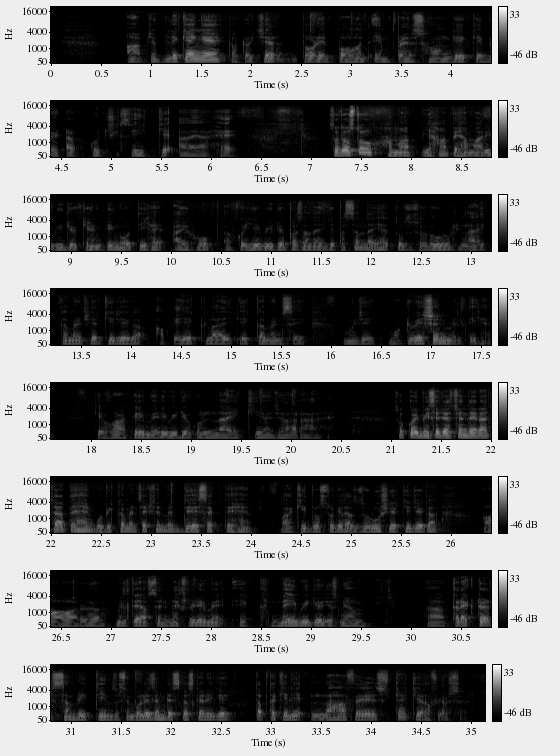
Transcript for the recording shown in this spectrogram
आप जब लिखेंगे तो टीचर थोड़े बहुत इम्प्रेस होंगे कि बेटा कुछ सीख के आया है। सो so, दोस्तों हम आप यहाँ पे हमारी वीडियो की एंडिंग होती है। आई होप आपको ये वीडियो पसंद आएगी पसंद आई है तो ज़रूर लाइक कमेंट शेयर कीजिएगा। आपके एक लाइक एक कमेंट से मुझे मोटिवेशन मिलती है कि वाकई मेरी वीडियो को लाइक किया जा रहा है। सो so, कोई भी सजेशन देना चाहते हैं वो भी कमेंट सेक्शन में दे सकते हैं। बाकी दोस्तों के साथ ज़रूर शेयर कीजिएगा। और मिलते हैं आपसे नेक्स्ट वीडियो में एक नई वीडियो जिसमें हम character summary themes symbolism discuss करेंगे। तब तक के लिए अल्लाह हाफ़ take care of your self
